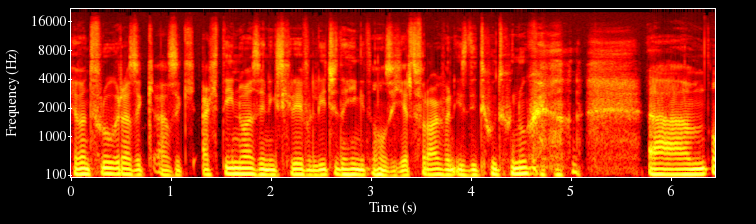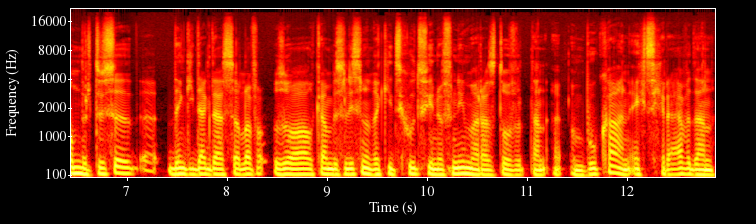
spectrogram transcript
Want vroeger, als ik, als ik 18 was en ik schreef een liedje, dan ging ik aan onze Gert vragen van is dit goed genoeg? Ehm, ondertussen eh, denk ik dat ik dat zelf zo al kan beslissen of ik iets goed vind of niet. Maar als het over dan een boek gaat en echt schrijven, dan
